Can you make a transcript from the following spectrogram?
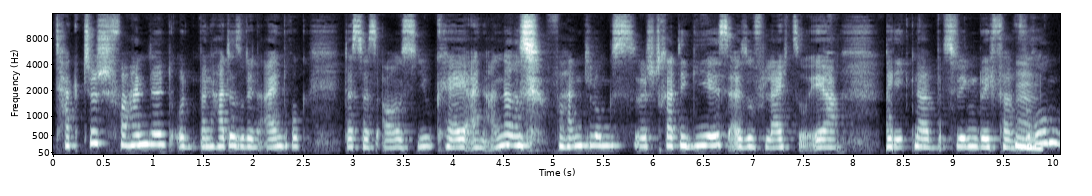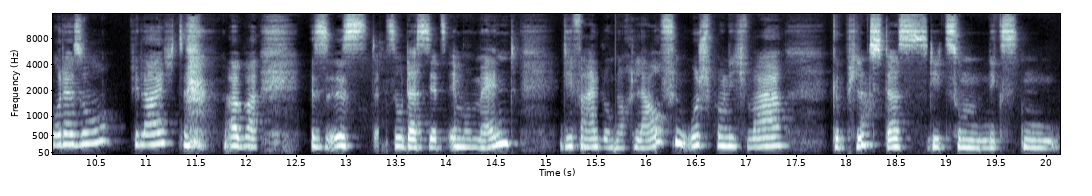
taktisch verhandelt und man hatte so den Eindruck, dass das aus UK ein anderes Verhandlungsstrategie ist, also vielleicht so eher Gegner bezwingen durch Verwirrung hm. oder so vielleicht. Aber es ist so, dass jetzt im Moment die Verhandlungen noch laufen. Ursprünglich war geplant, dass die zum nächsten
